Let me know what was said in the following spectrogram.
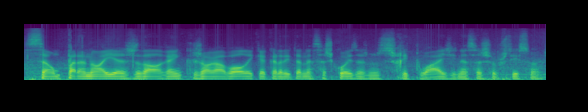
são paranoias de alguém que joga a bola e que acredita nessas coisas, nesses rituais e nessas superstições.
